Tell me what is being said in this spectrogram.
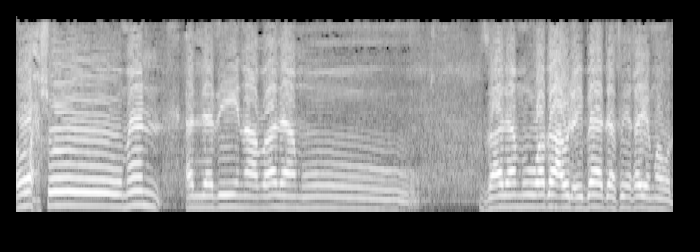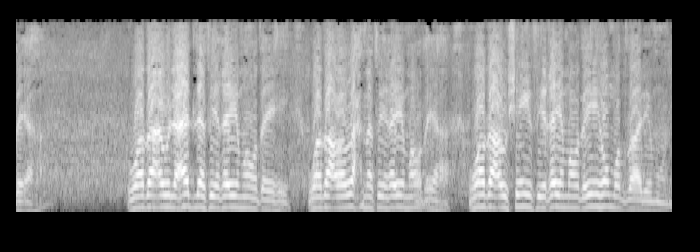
احشوا من الذين ظلموا. ظلموا وضعوا العبادة في غير موضعها. وضعوا العدل في غير موضعه وضعوا الرحمة في غير موضعها وضعوا شيء في غير موضعه هم الظالمون.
